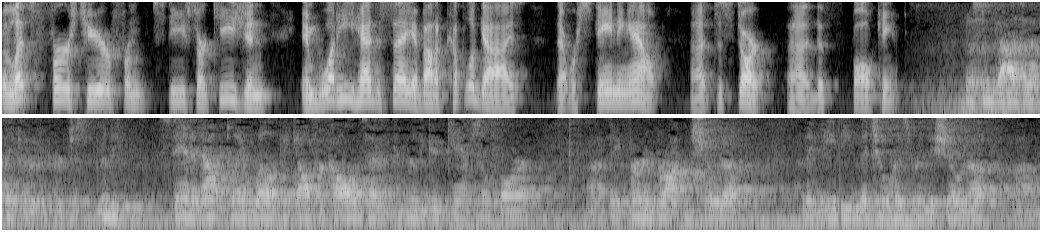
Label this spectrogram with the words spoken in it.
But let's first hear from Steve Sarkisian and what he had to say about a couple of guys that were standing out uh, to start uh, the fall camp. You know, some guys that I think are, are, just really standing out, playing well. I think Alfred Collins had a really good camp so far. Uh, I think Vernon Broughton showed up. I think A.D. Mitchell has really showed up. Um,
